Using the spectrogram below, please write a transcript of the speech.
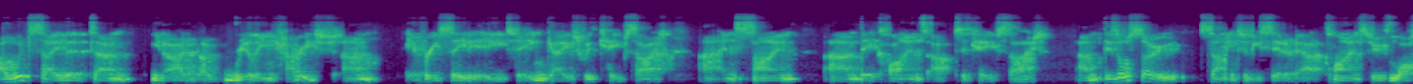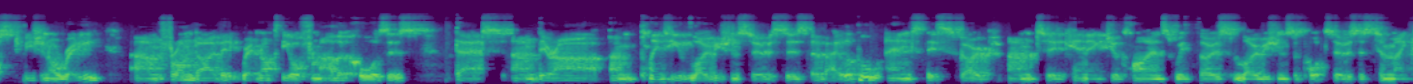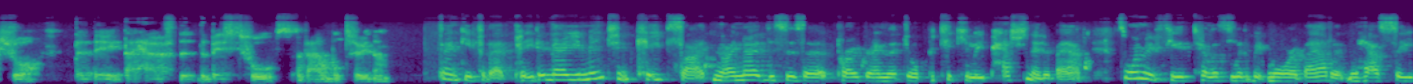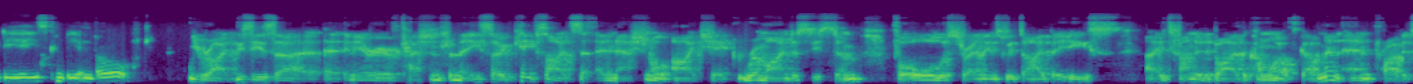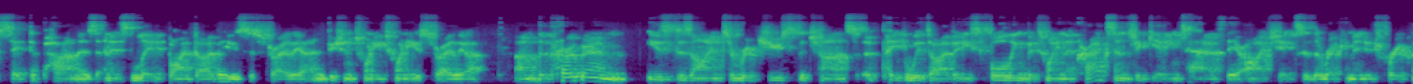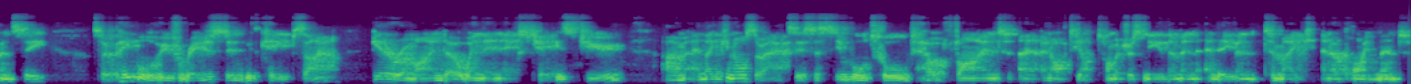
I would say that, um, you know, I, I really encourage um, every CDE to engage with KeepSight uh, and sign um, their clients up to KeepSight. Um, there's also something to be said about clients who've lost vision already um, from diabetic retinopathy or from other causes. That um, there are um, plenty of low vision services available, and there's scope um, to connect your clients with those low vision support services to make sure that they, they have the, the best tools available to them. Thank you for that, Peter. Now, you mentioned KeepSight, and I know this is a program that you're particularly passionate about. So I wonder if you'd tell us a little bit more about it and how CDEs can be involved. You're right. This is uh, an area of passion for me. So, Keep KeepSight's a national eye check reminder system for all Australians with diabetes. Uh, it's funded by the Commonwealth Government and private sector partners, and it's led by Diabetes Australia and Vision 2020 Australia. Um, the program is designed to reduce the chance of people with diabetes falling between the cracks and forgetting to have their eye checks at the recommended frequency. So, people who've registered with KeepSight get a reminder when their next check is due. Um, and they can also access a simple tool to help find a, an optometrist near them and, and even to make an appointment.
